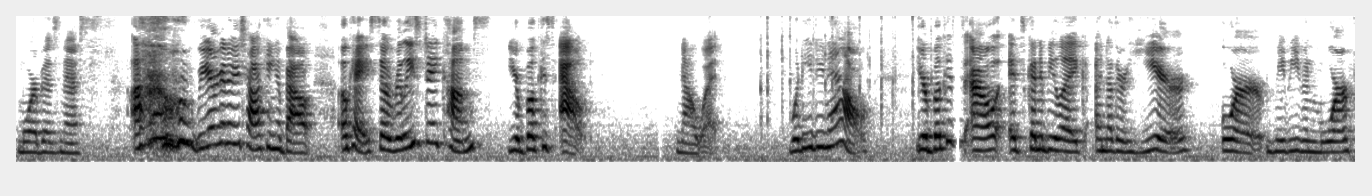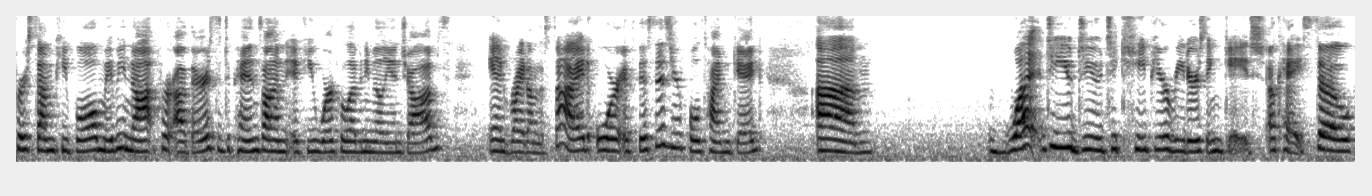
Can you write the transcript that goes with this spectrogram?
more business. Um, we are gonna be talking about, okay, so release day comes, your book is out. Now what? What do you do now? Your book is out, it's gonna be like another year or maybe even more for some people, maybe not for others. It depends on if you work 11 million jobs and write on the side, or if this is your full-time gig. Um, what do you do to keep your readers engaged? Okay, so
